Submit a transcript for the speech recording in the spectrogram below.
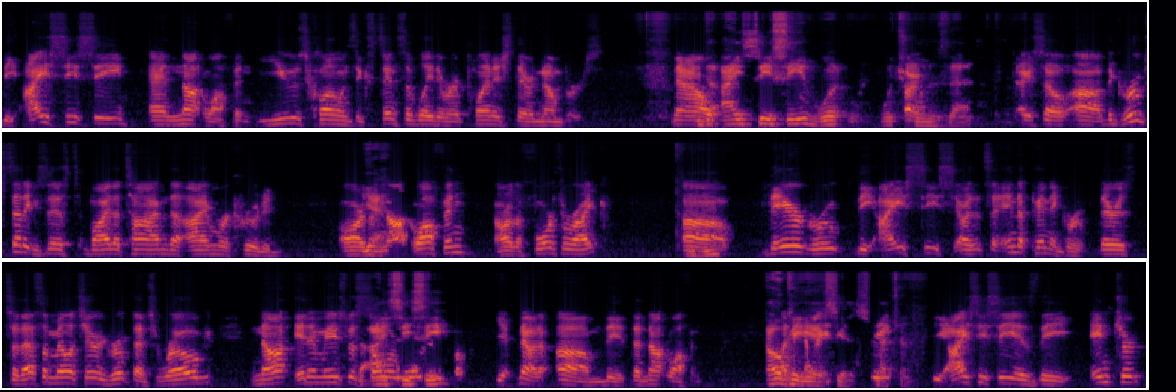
the ICC and Nachtwaffen use clones extensively to replenish their numbers. Now, the ICC, what which one is that? Okay, so uh, the groups that exist by the time that I'm recruited are yeah. the Nachtwaffen, are the Fourth Reich. Uh, mm-hmm. Uh, their group, the ICC, or it's an independent group. There is so that's a military group that's rogue, not enemies with the ICC. yeah, no, um, the the Nachtwaffen. Okay, uh, yes, ICC, yes. The ICC is the inter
